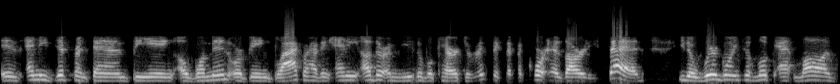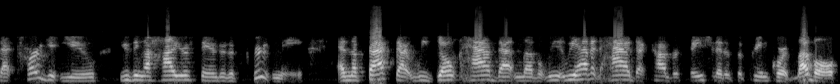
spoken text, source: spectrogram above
is any different than being a woman or being black or having any other immutable characteristic that the court has already said, you know, we're going to look at laws that target you using a higher standard of scrutiny. And the fact that we don't have that level, we, we haven't had that conversation at a Supreme Court level.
